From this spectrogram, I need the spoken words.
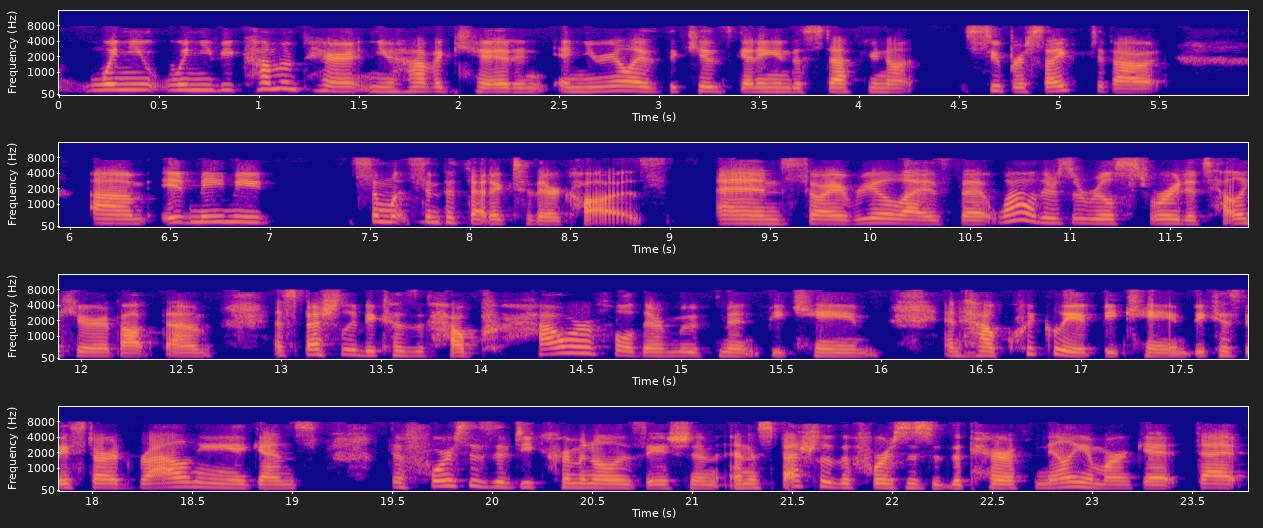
when you when you become a parent and you have a kid and, and you realize the kid's getting into stuff you're not super psyched about, um, it made me somewhat sympathetic to their cause. And so I realized that, wow, there's a real story to tell here about them, especially because of how powerful their movement became and how quickly it became, because they started rallying against the forces of decriminalization and especially the forces of the paraphernalia market that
